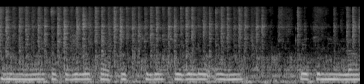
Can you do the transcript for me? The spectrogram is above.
উম, আমার কতগুলো কাপড় ছিল সেগুলো আমি কেটে নিলাম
